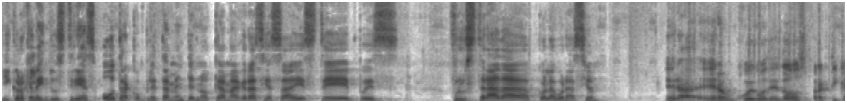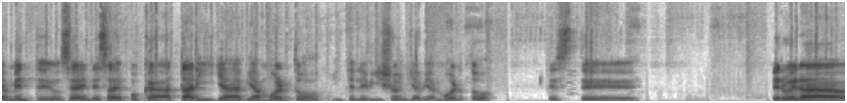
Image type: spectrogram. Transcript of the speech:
Y creo que la industria es otra completamente, ¿no, Kama? Gracias a este, pues, frustrada colaboración. Era, era un juego de dos prácticamente. O sea, en esa época Atari ya había muerto, Intellivision ya había muerto. Este. Pero era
